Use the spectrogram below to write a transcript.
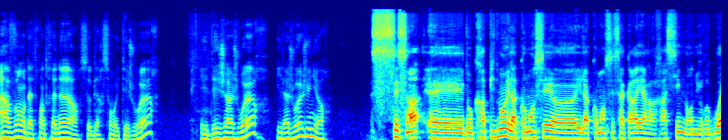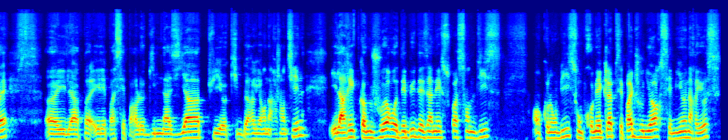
avant d'être entraîneur, ce garçon était joueur. Et déjà joueur, il a joué à Junior. C'est ça. Et donc rapidement, il a commencé, il a commencé sa carrière à Racing en Uruguay. il, a, il, est passé par le Gymnasia, puis Kimberley en Argentine. Il arrive comme joueur au début des années 70 en Colombie. Son premier club, c'est pas Junior, c'est Millonarios.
